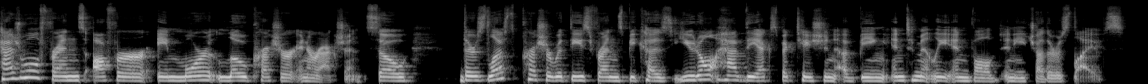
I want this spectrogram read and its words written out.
casual friends offer a more low pressure interaction. So there's less pressure with these friends because you don't have the expectation of being intimately involved in each other's lives.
